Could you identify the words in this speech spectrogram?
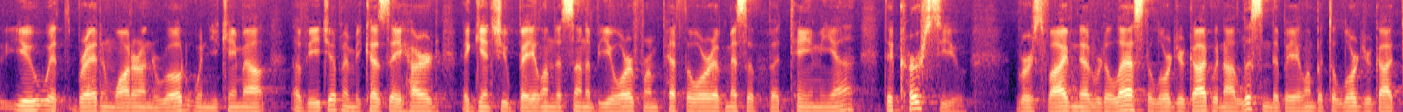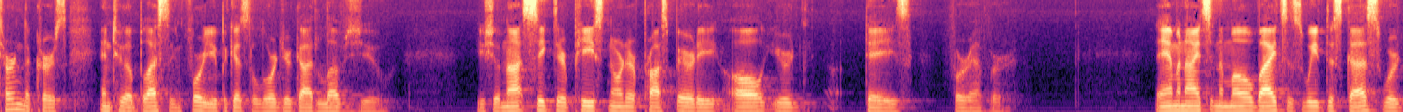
you with bread and water on the road when you came out of Egypt, and because they hired against you Balaam the son of Beor from Pethor of Mesopotamia to curse you. Verse 5 Nevertheless, the Lord your God would not listen to Balaam, but the Lord your God turned the curse into a blessing for you, because the Lord your God loves you. You shall not seek their peace nor their prosperity all your days forever. The Ammonites and the Moabites, as we've discussed, were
